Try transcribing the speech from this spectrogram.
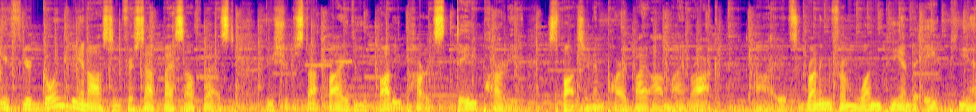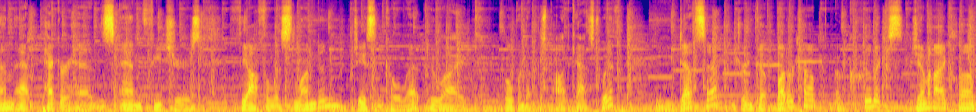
If you're going to be in Austin for South by Southwest, be sure to stop by the Body Parts Day Party, sponsored in part by Online Rock. Uh, it's running from 1 p.m. to 8 p.m. at Peckerheads and features Theophilus London, Jason Collett, who I opened up this podcast with, the Death Set, Drink Up Buttercup, Acrylics, Gemini Club,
